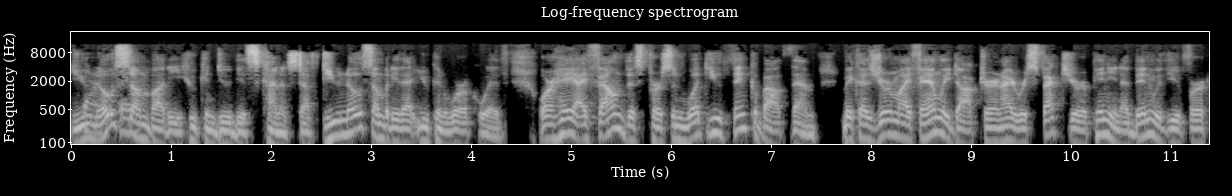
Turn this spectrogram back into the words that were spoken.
do you know somebody who can do this kind of stuff? Do you know somebody that you can work with? Or, hey, I found this person. What do you think about them? Because you're my family doctor and I respect your opinion. I've been with you for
